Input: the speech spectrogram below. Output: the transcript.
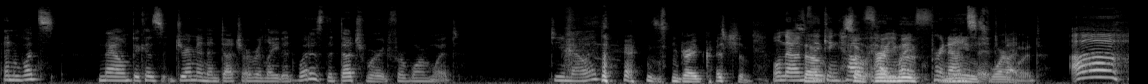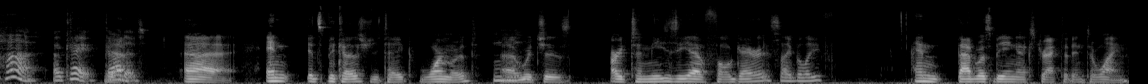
And what's now because German and Dutch are related? What is the Dutch word for wormwood? Do you know it? it's a great question Well, now I'm so, thinking so how, how you might pronounce means it. But... wormwood Aha! Okay, got Yeah. it. Uh, and it's because you take wormwood, uh, Mhm. which is Artemisia vulgaris, I believe, and that was being extracted into wine.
